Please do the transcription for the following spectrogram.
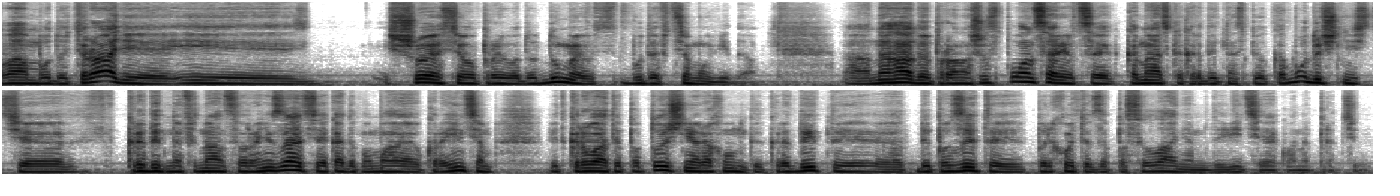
вам будуть раді, і що я з цього приводу думаю, буде в цьому відео. Нагадую про наших спонсорів: це канадська кредитна спілка Будучність, е, кредитна фінансова організація, яка допомагає українцям відкривати поточні рахунки, кредити, е, депозити. Переходьте за посиланням, дивіться, як вони працюють.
